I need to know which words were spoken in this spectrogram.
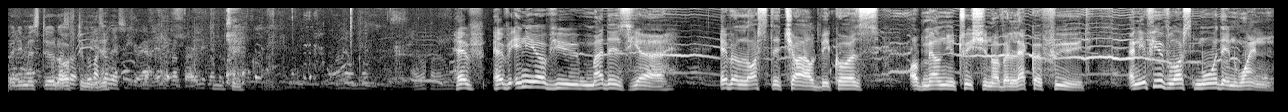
But you must do it after me. Eh? Okay. Have Have any of you mothers here ever lost a child because of malnutrition, of a lack of food? And if you've lost more than one,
